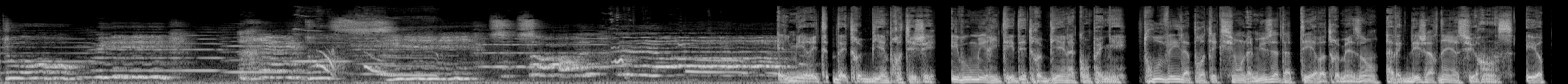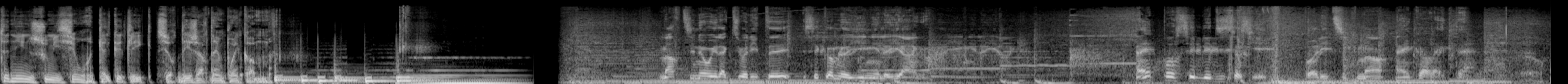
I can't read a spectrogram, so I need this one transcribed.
Elle mérite d'être bien protégé et vous méritez d'être bien accompagné. Trouvez la protection la mieux adaptée à votre maison avec Desjardins Assurance et obtenez une soumission en quelques clics sur desjardins.com. Martineau et l'actualité, c'est comme le yin et le yang. Impossible de les dissocier. Politiquement incorrect.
